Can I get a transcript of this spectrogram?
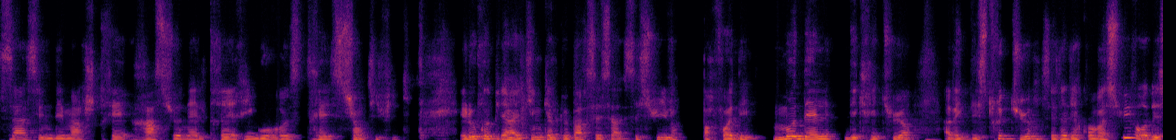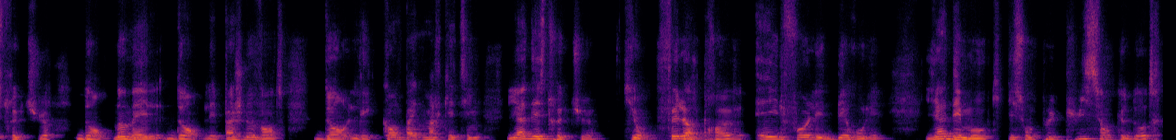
Ça, c'est une démarche très rationnelle, très rigoureuse, très scientifique. Et le copywriting, quelque part, c'est ça, c'est suivre parfois des modèles d'écriture avec des structures, c'est-à-dire qu'on va suivre des structures dans nos mails, dans les pages de vente, dans les campagnes marketing. Il y a des structures qui ont fait leurs preuves et il faut les dérouler. Il y a des mots qui sont plus puissants que d'autres,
